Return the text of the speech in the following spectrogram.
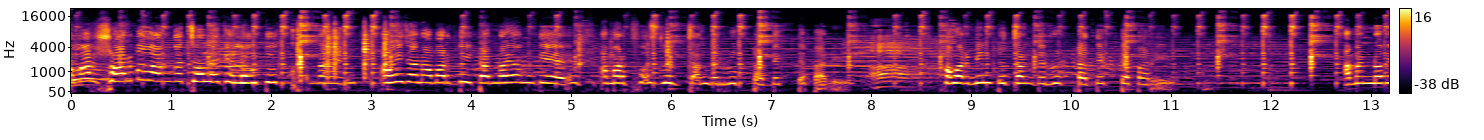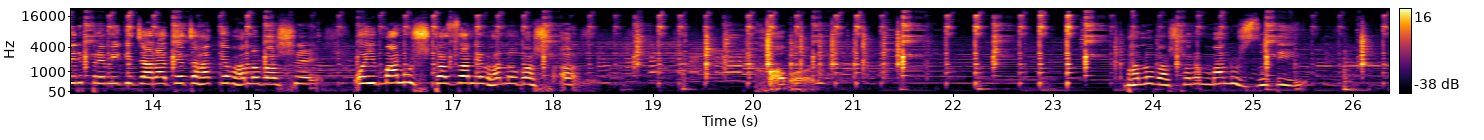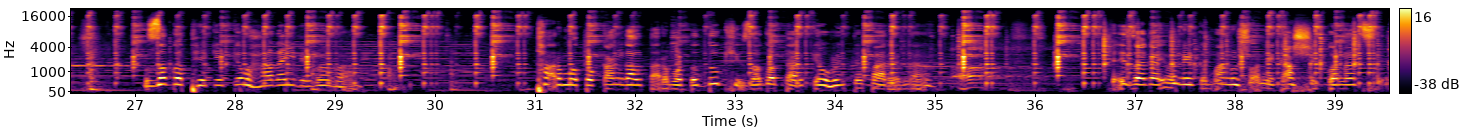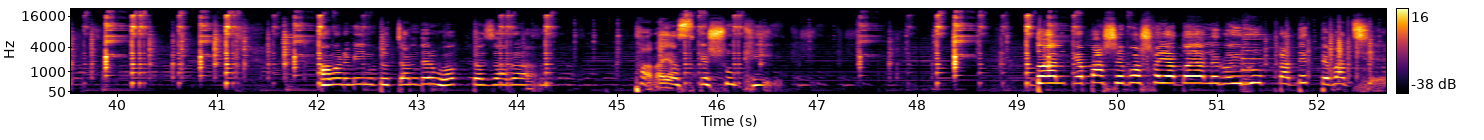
আমার সর্ব অঙ্গ চলে গেলেও দুঃখ নাই। আমি যেন আমার দুইটা নয়ন দিয়ে আমার ফজলুল চাঁদের রূপটা দেখতে পারি। আমার মিন্টু চাঁদের রূপটা দেখতে পারি। আমার নবীর প্রেমিক যারা যে যাহাকে ভালোবাসে, ওই মানুষটা জানে ভালোবাসার খবর। ভালোবাসার মানুষ যদি জগৎ থেকে কেউ হারাই রে বাবা। তার মতো কাঙ্গাল, তার মতো দুঃখী জগৎ আর কেউ হইতে পারে না। এই জায়গায় অনেক মানুষ, অনেক আশেকন আছে। আমার মিন্টু চান্দের ভক্ত যারা, তারাই আজকে সুখী। দয়ালকে পাশে বসাইয়া দয়ালের ওই রূপটা দেখতে পাচ্ছে।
